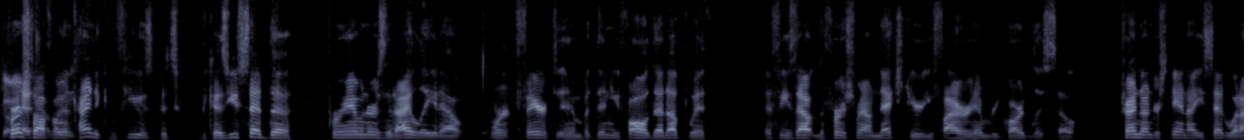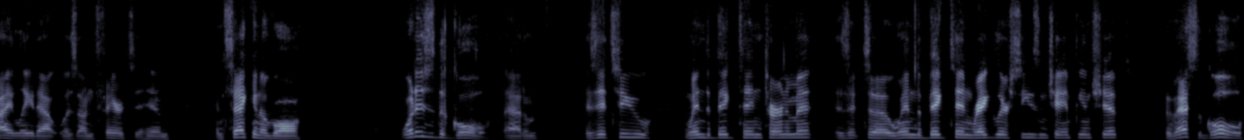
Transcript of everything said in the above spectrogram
Go First ahead, off, I'm kind of confused, but because you said the parameters that I laid out weren't fair to him, but then you followed that up with, if he's out in the first round next year, you fire him regardless. So, I'm trying to understand how you said what I laid out was unfair to him. And second of all, what is the goal, Adam? Is it to win the Big Ten tournament? Is it to win the Big Ten regular season championships? If that's the goal,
